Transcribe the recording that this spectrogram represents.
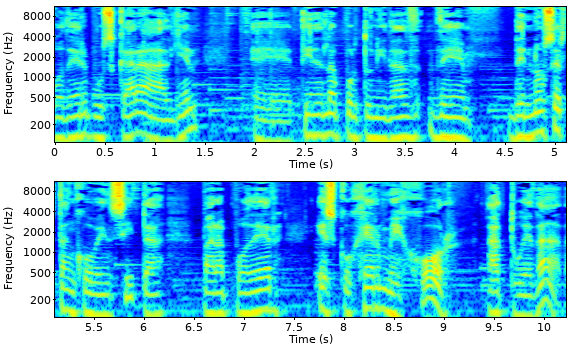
poder buscar a alguien, eh, tienes la oportunidad de, de no ser tan jovencita para poder escoger mejor a tu edad,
